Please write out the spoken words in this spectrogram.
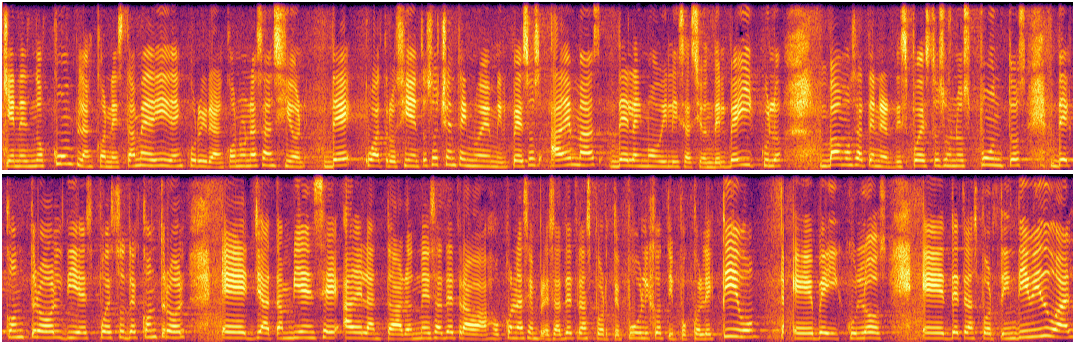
Quienes no cumplan con esta medida incurrirán con una sanción de 489 mil pesos además de la inmovilización del vehículo. Vamos a tener dispuestos unos puntos de control 10 puestos de control. Eh, también se adelantaron mesas de trabajo con las empresas de transporte público tipo colectivo, eh, vehículos eh, de transporte individual,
